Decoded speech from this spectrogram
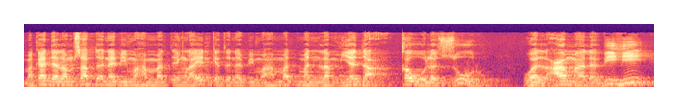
Maka dalam sabda Nabi Muhammad yang lain kata Nabi Muhammad man lam yada qaula zur wal amala bihi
